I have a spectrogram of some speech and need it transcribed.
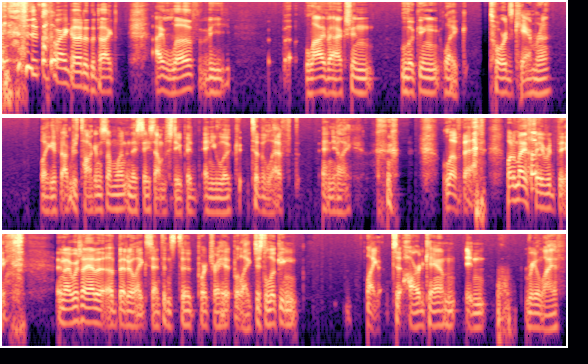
now? before I go to the doctor, I love the live action looking like towards camera Like if I'm just talking to someone and they say something stupid and you look to the left and you're like, love that. One of my favorite things. And I wish I had a, a better like sentence to portray it, but like just looking like to hard cam in real life,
